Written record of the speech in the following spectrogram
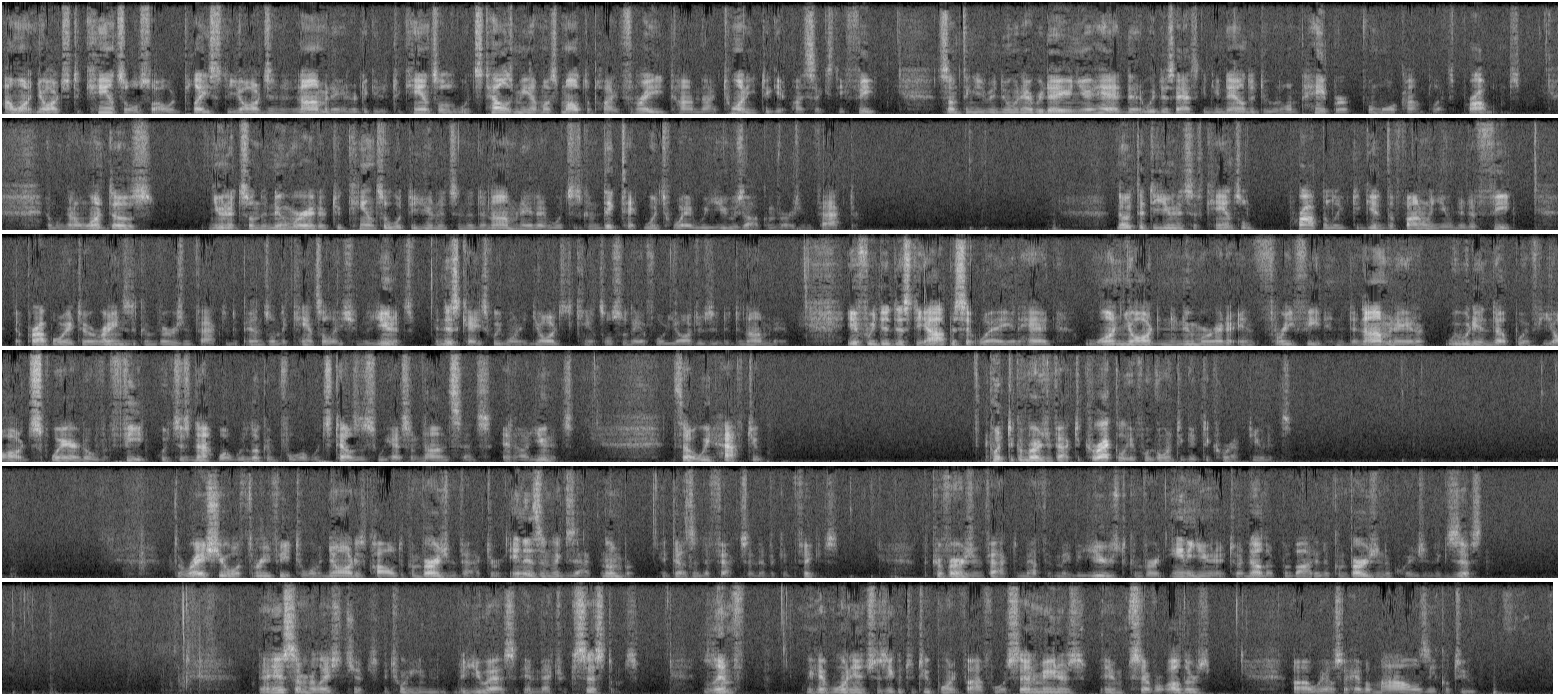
I want yards to cancel, so I would place the yards in the denominator to get it to cancel, which tells me I must multiply 3 times 920 to get my 60 feet. Something you've been doing every day in your head that we're just asking you now to do it on paper for more complex problems. And we're going to want those units on the numerator to cancel with the units in the denominator, which is going to dictate which way we use our conversion factor. Note that the units have canceled properly to give the final unit of feet. The proper way to arrange the conversion factor depends on the cancellation of units. In this case, we wanted yards to cancel, so therefore yards was in the denominator. If we did this the opposite way and had one yard in the numerator and three feet in the denominator, we would end up with yards squared over feet, which is not what we're looking for, which tells us we have some nonsense in our units. So we have to put the conversion factor correctly if we're going to get the correct units. The ratio of 3 feet to 1 yard is called the conversion factor and is an exact number. It doesn't affect significant figures. The conversion factor method may be used to convert any unit to another provided a conversion equation exists. Now here's some relationships between the U.S. and metric systems. Length we have one inch is equal to 2.54 centimeters and several others. Uh, we also have a mile is equal to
